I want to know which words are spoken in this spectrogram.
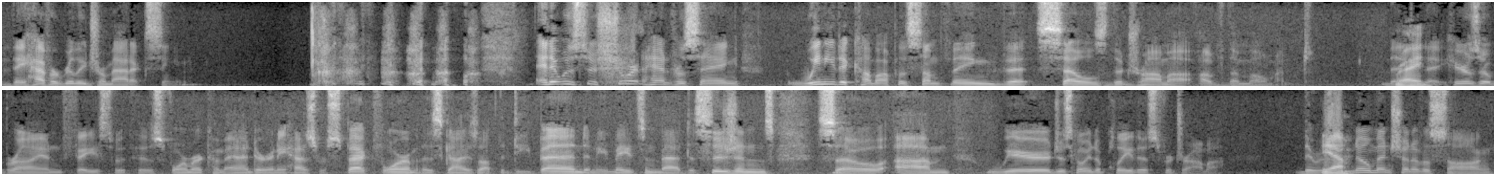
they have a really dramatic scene you know? and it was just shorthand for saying we need to come up with something that sells the drama of the moment that, right. That here's O'Brien faced with his former commander, and he has respect for him. This guy's off the deep end, and he made some bad decisions. So um, we're just going to play this for drama. There was yeah. no mention of a song.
